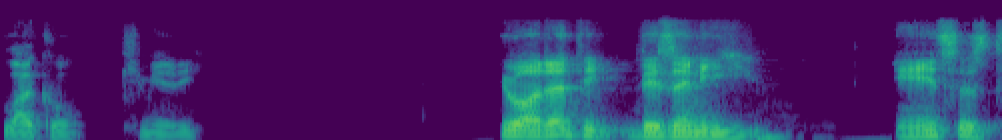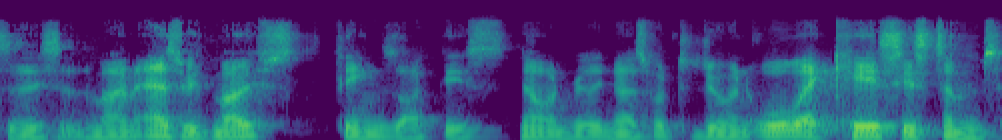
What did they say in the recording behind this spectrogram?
local community? Well, I don't think there's any answers to this at the moment. As with most things like this, no one really knows what to do. And all our care systems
